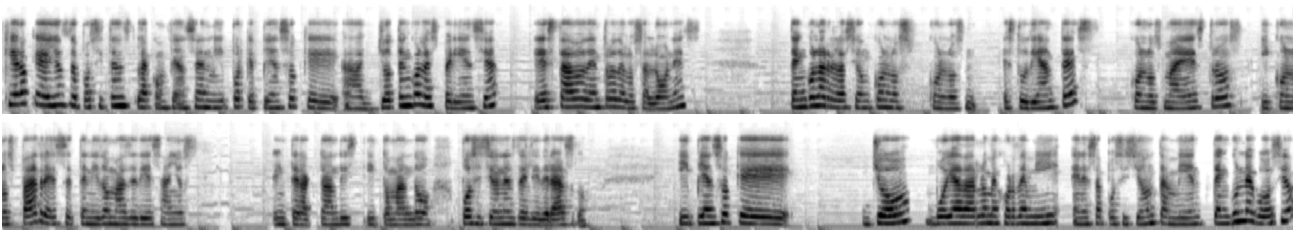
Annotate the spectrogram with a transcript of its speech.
quiero que ellos depositen la confianza en mí porque pienso que ah, yo tengo la experiencia, he estado dentro de los salones, tengo la relación con los, con los estudiantes, con los maestros y con los padres. He tenido más de 10 años interactuando y, tomando posiciones de liderazgo. Y pienso que yo voy a dar lo mejor de mí en esa posición. También tengo un negocio,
